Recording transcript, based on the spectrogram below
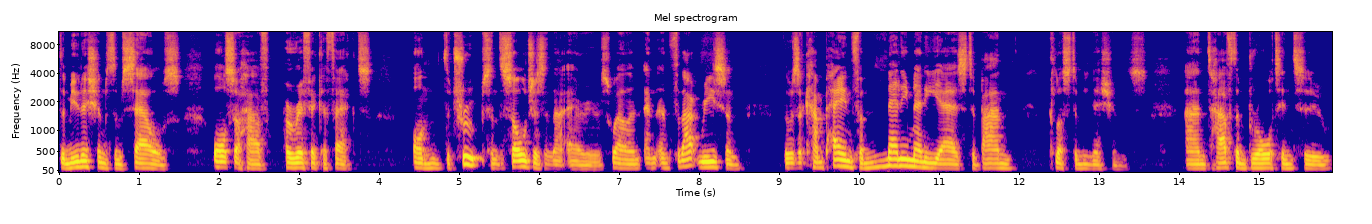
the munitions themselves also have horrific effects on the troops and the soldiers in that area as well. And, and, and for that reason, there was a campaign for many, many years to ban cluster munitions and have them brought into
